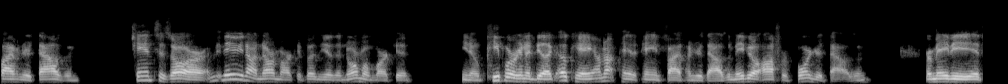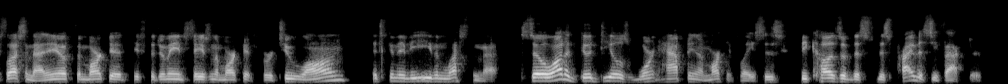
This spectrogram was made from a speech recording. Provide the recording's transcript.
five hundred thousand, chances are, I mean, maybe not in our market, but you know the normal market, you know, people are going to be like, okay, I'm not paying paying five hundred thousand. Maybe I'll offer four hundred thousand, or maybe it's less than that. And, you know, if the market, if the domain stays in the market for too long, it's going to be even less than that. So a lot of good deals weren't happening on marketplaces because of this this privacy factor.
